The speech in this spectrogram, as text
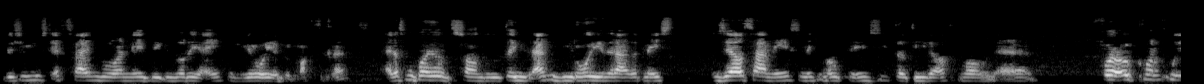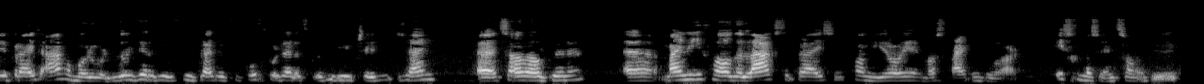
Dus je moest echt 50 dollar neertikken, wilde je een van die rode bemachtigen. En dat vond ik wel heel interessant. Want dat betekent eigenlijk die rode inderdaad het meest zeldzaam is. En dat je hem ook meteen ziet dat die dan gewoon uh, voor ook gewoon een goede prijs aangeboden wordt. Dat wil ik zeggen dat het een goede prijs ook verkocht wordt. Dat het niet op zich te zijn. Uh, het zou wel kunnen. Uh, maar in ieder geval de laagste prijs van die rode was 15 dollar. Is best interessant natuurlijk.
